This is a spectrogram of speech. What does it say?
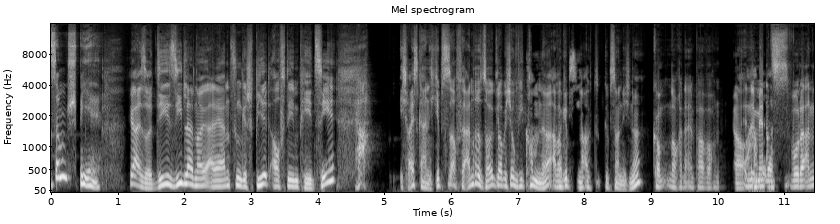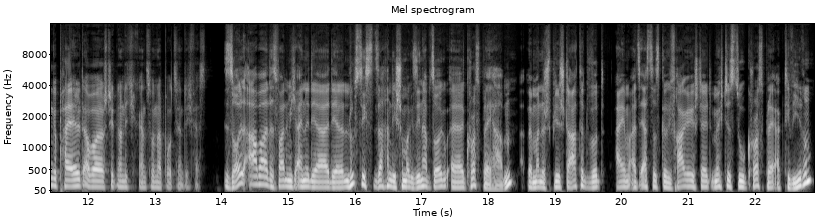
Zum Spiel. Ja, also die Siedler neue Allianzen gespielt auf dem PC. Ja. Ich weiß gar nicht, gibt es auch für andere? Soll, glaube ich, irgendwie kommen, ne? Aber Kommt. gibt's noch, gibt's noch nicht, ne? Kommt noch in ein paar Wochen. Genau. Ende März wurde angepeilt, aber steht noch nicht ganz hundertprozentig fest. Soll aber, das war nämlich eine der, der lustigsten Sachen, die ich schon mal gesehen habe, soll äh, Crossplay haben. Wenn man das Spiel startet, wird einem als erstes die Frage gestellt, möchtest du Crossplay aktivieren?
